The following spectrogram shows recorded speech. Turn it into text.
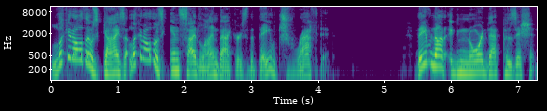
Look at all those guys. Look at all those inside linebackers that they've drafted. They've not ignored that position.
